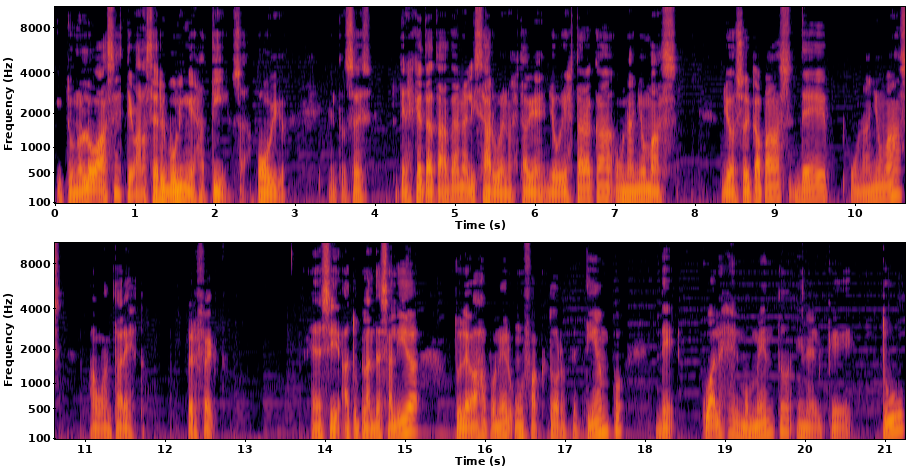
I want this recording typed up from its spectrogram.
y tú no lo haces, te van a hacer el bullying es a ti, o sea, obvio. Entonces, tú tienes que tratar de analizar, bueno, está bien, yo voy a estar acá un año más yo soy capaz de un año más aguantar esto. Perfecto. Es decir, a tu plan de salida tú le vas a poner un factor de tiempo de cuál es el momento en el que tú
